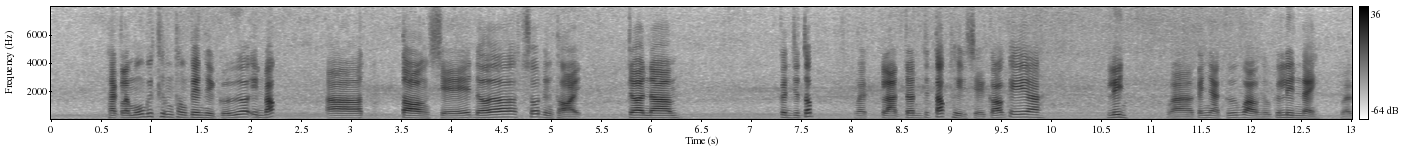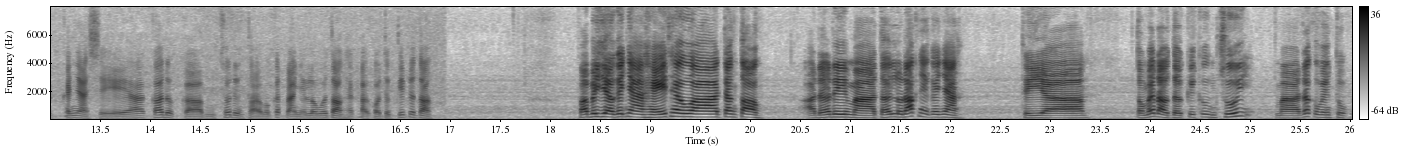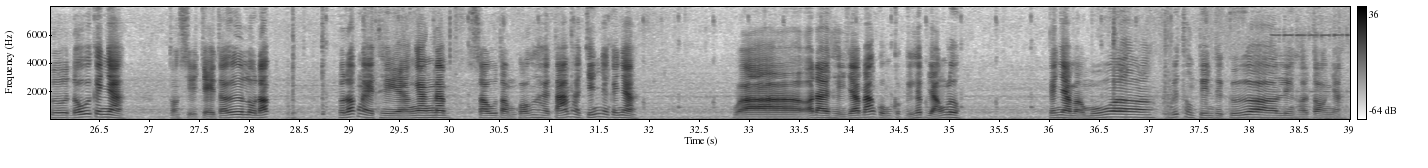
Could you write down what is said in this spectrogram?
Hoặc là muốn biết thêm thông tin thì cứ inbox. À, Toàn sẽ đỡ số điện thoại trên uh, kênh youtube và là trên tiktok thì sẽ có cái uh, link. Và cả nhà cứ vào cái link này và cả nhà sẽ có được uh, số điện thoại và kết bạn zalo với toàn hoặc là gọi trực tiếp cho toàn và bây giờ cả nhà hãy theo à, uh, trang toàn. À, để đi mà tới lô đất nha cả nhà. Thì uh, toàn bắt đầu từ cái con suối mà rất là quen thuộc đối với cả nhà. Toàn sẽ chạy tới lô đất. Lô đất này thì à, ngang năm sâu tầm khoảng 28 29 nha cả nhà. Và ở đây thì giá bán cũng cực kỳ hấp dẫn luôn. Cả nhà mà muốn biết thông tin thì cứ liên hệ toàn nha.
